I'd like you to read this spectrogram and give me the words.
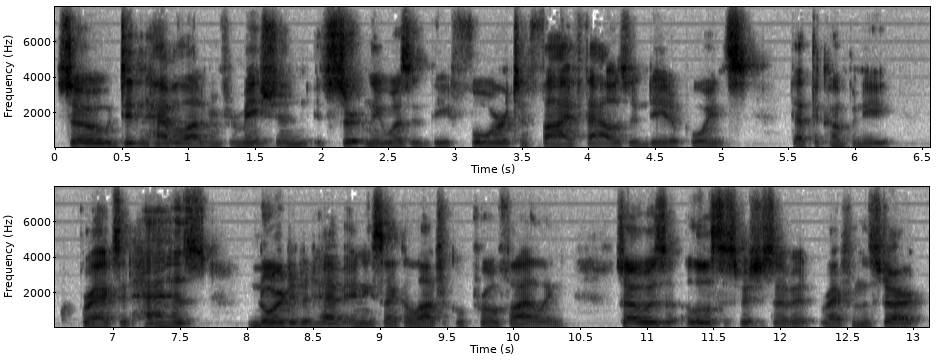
So it didn't have a lot of information. It certainly wasn't the four to 5,000 data points that the company brags it has, nor did it have any psychological profiling. So I was a little suspicious of it right from the start.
